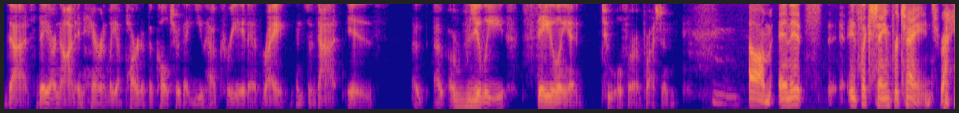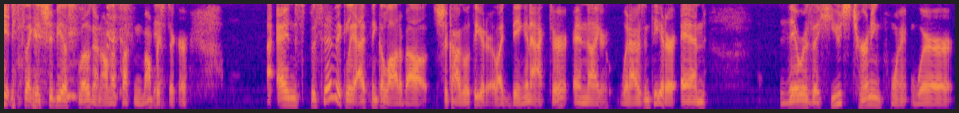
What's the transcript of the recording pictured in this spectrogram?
that they are not inherently a part of the culture that you have created, right? And so that is a, a really salient tool for oppression. Um, and it's it's like shame for change, right? It's like it should be a slogan on a fucking bumper yeah. sticker. And specifically, I think a lot about Chicago theater, like being an actor, and like sure. when I was in theater, and there was a huge turning point where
